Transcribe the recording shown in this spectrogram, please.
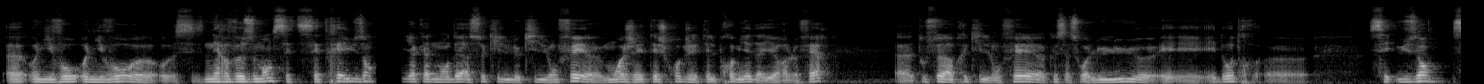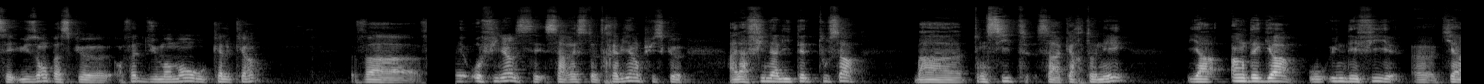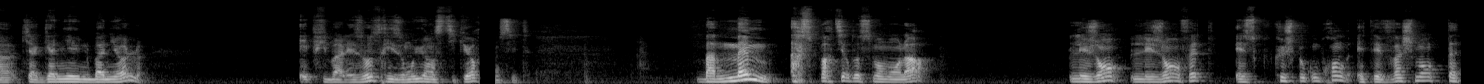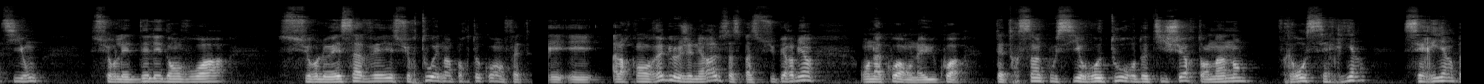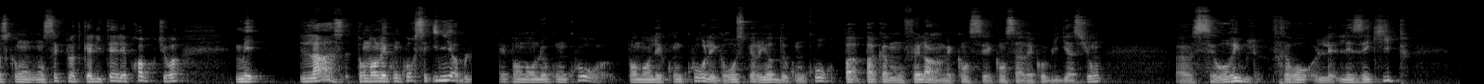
euh, au niveau, au niveau euh, nerveusement, c'est très usant. Il n'y a qu'à demander à ceux qui l'ont fait. moi, j'ai été, je crois que j'ai été le premier d'ailleurs à le faire. tous ceux après qui l'ont fait, que ce soit Lulu et, et, d'autres, c'est usant. C'est usant parce que, en fait, du moment où quelqu'un va. au final, ça reste très bien, puisque à la finalité de tout ça, bah, ton site, ça a cartonné. Il y a un des gars ou une des filles euh, qui, a, qui a gagné une bagnole. Et puis bah, les autres, ils ont eu un sticker sur ton site. Bah, même à partir de ce moment-là, les gens, les gens, en fait, est ce que je peux comprendre, étaient vachement tatillons sur les délais d'envoi, sur le SAV, sur tout et n'importe quoi, en fait. Et, et alors qu'en règle générale, ça se passe super bien. On a quoi? On a eu quoi? Peut-être 5 ou 6 retours de t-shirts en un an. Frérot, c'est rien. C'est rien parce qu'on sait que notre qualité, elle est propre, tu vois. Mais là, pendant les concours, c'est ignoble. Et pendant le concours, pendant les concours, les grosses périodes de concours, pas, comme on fait là, hein, mais quand c'est avec obligation, euh, c'est horrible, frérot. Les, équipes,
